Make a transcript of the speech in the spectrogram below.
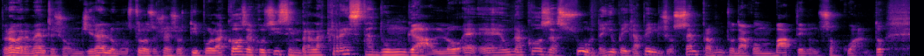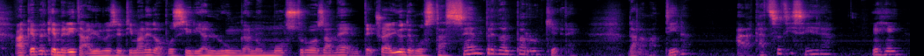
però veramente ho un girello mostruoso, cioè ho tipo la cosa così, sembra la cresta d'un gallo, è, è una cosa assurda, io per i capelli ci ho sempre avuto da combattere non so quanto, anche perché me li taglio due settimane dopo, si riallungano mostruosamente, cioè io devo stare sempre dal parrucchiere, dalla mattina alla cazzo di sera.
